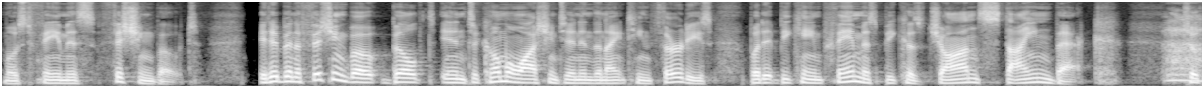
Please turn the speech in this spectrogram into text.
most famous fishing boat. It had been a fishing boat built in Tacoma, Washington in the 1930s, but it became famous because John Steinbeck took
